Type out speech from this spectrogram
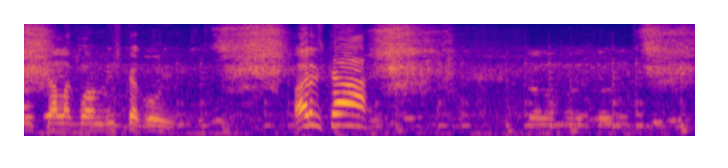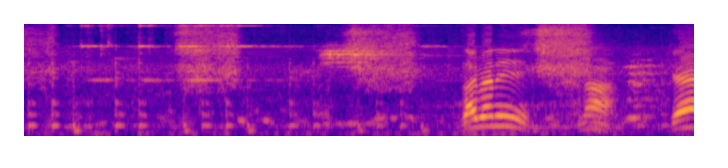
রিক্সা লাগবো রিক্সা কই? আর রিক্সা! যাইবানি? না। কে?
